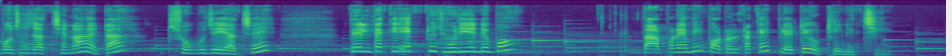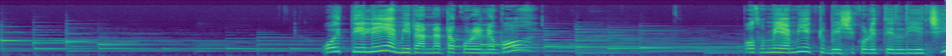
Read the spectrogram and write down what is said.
বোঝা যাচ্ছে না, এটা সবুজেই আছে। তেলটাকে একটু ঝরিয়ে নেব। তারপরে আমি পটলটাকে প্লেটে উঠিয়ে নিচ্ছি। ওই তেলেই আমি রান্নাটা করে নেব। প্রথমে আমি একটু বেশি করে তেল দিয়েছি,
